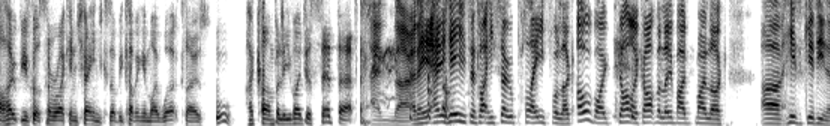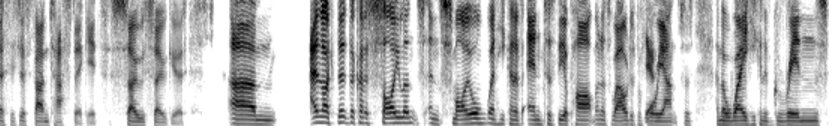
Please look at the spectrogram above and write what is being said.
"I hope you've got somewhere I can change because I'll be coming in my work clothes." Oh, I can't believe I just said that. And and, he, and he's just like he's so playful, like, "Oh my god, I can't believe my my luck." Uh, his giddiness is just fantastic. It's so so good. Um, and like the, the kind of silence and smile when he kind of enters the apartment as well just before yeah. he answers and the way he kind of grins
